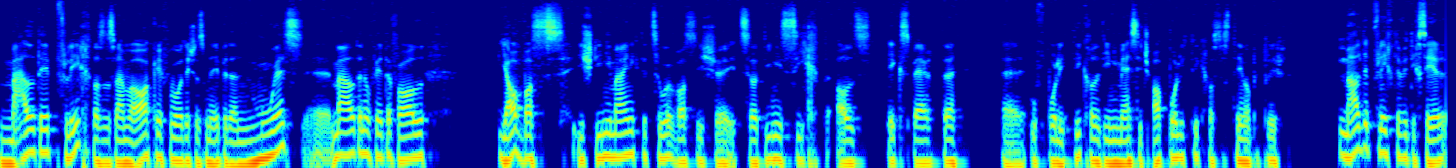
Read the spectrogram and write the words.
Meldepflicht, also dass wenn man angegriffen wurde, ist, dass man eben dann muss äh, melden auf jeden Fall. Ja, was ist deine Meinung dazu? Was ist äh, jetzt so deine Sicht als Experte äh, auf Politik oder deine Message ab Politik, was das Thema betrifft? Meldepflichten würde ich sehr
